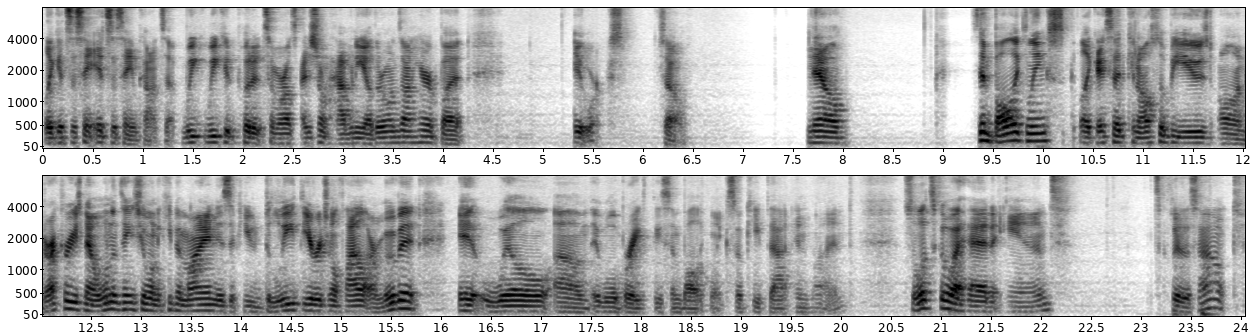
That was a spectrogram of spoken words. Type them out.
like it's the same. It's the same concept. We we could put it somewhere else. I just don't have any other ones on here, but it works. So now. Symbolic links, like I said, can also be used on directories. Now, one of the things you want to keep in mind is if you delete the original file or move it, it will um, it will break the symbolic link. So keep that in mind. So let's go ahead and Let's clear this out.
